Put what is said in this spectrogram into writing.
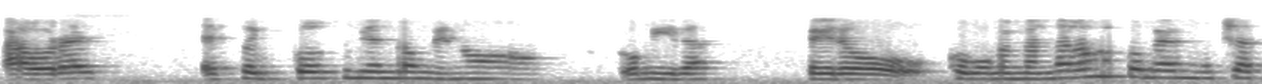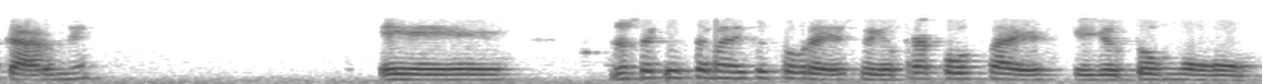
ahora estoy consumiendo menos comida, pero como me mandaron a comer mucha carne, eh, no sé qué usted me dice sobre eso. Y otra cosa es que yo tomo,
